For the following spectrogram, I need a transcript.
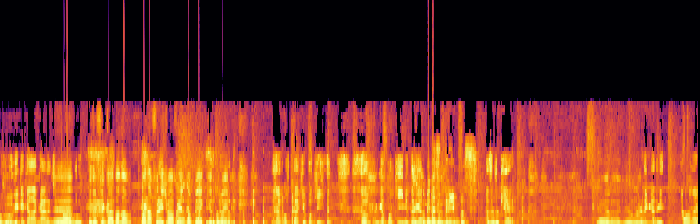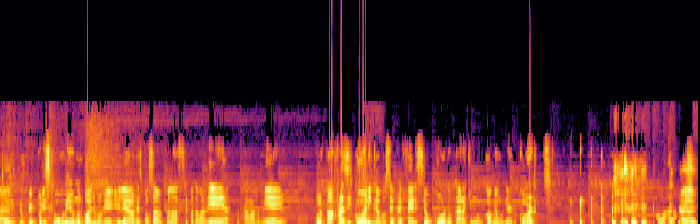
o Hug com aquela cara de É. maluco. Ele fica, não, não, vai na frente, vai na frente, eu tô bem aqui, eu tô bem. Eu vou ficar aqui um pouquinho. Eu vou ficar aqui um pouquinho, tá ligado? No meio das tripas. Fazendo o quê? Caralho, mano. Decadência total, né, cara? Ai, eu- por isso que o Rio não pode morrer. Ele é o responsável pelas tripas da baleia, por estar lá no meio. Por, pela frase icônica, Uhum. você prefere ser o corno, o cara que come a mulher do corno. Caralho.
